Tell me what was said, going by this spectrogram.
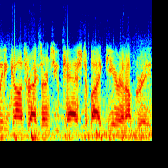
Completing contracts earns you cash to buy gear and upgrades.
